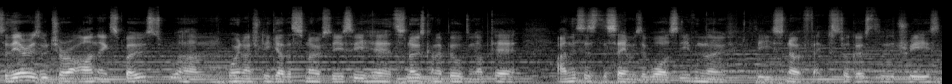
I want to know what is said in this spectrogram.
so the areas which are, aren't exposed um, won't actually gather snow. So you see here, snow's kind of building up here, and this is the same as it was, even though the snow effect still goes through the trees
